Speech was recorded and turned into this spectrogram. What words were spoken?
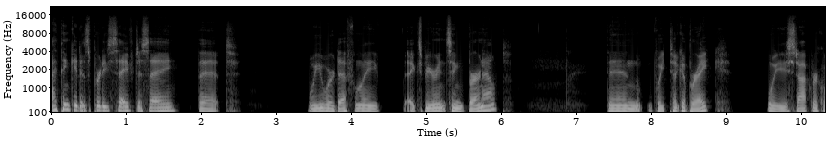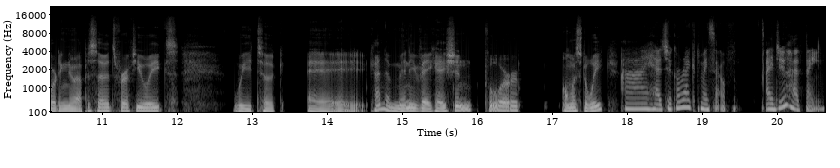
I think it is pretty safe to say that we were definitely experiencing burnout. Then we took a break. We stopped recording new episodes for a few weeks. We took a kind of mini vacation for almost a week. I had to correct myself. I do have pain.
